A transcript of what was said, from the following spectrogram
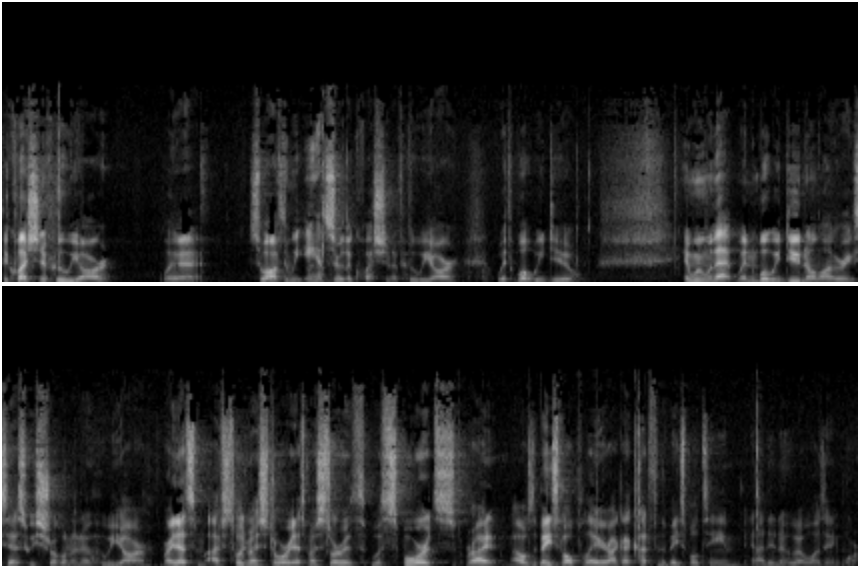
the question of who we are. So often, we answer the question of who we are with what we do. And when that when what we do no longer exists, we struggle to know who we are. Right? That's I've told you my story. That's my story with, with sports. Right? I was a baseball player. I got cut from the baseball team, and I didn't know who I was anymore,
